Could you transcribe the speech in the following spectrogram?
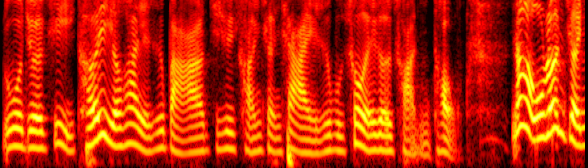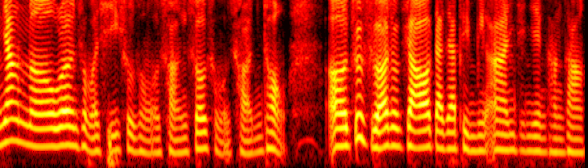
如果觉得自己可以的话，也是把它继续传承下来，也是不错的一个传统。那无论怎样呢，无论什么习俗、什么传说、什么传统，呃，最主要就是要大家平平安安、健健康康。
